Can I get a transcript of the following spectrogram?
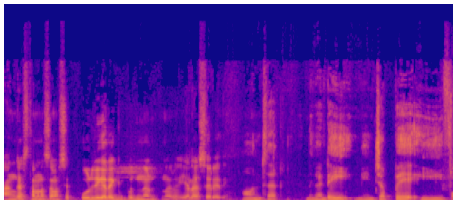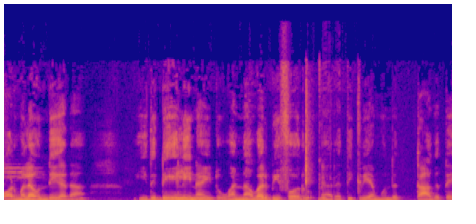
అంగస్తమన సమస్య పూర్తిగా తగ్గిపోతుంది అంటున్నారు ఎలా సార్ అది? అవును సార్. ఎందుకంటే నేను చెప్పే ఈ ఫార్ములా ఉంది కదా ఇది daily night one hour before రతిక్రియ ముందు తాగితే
